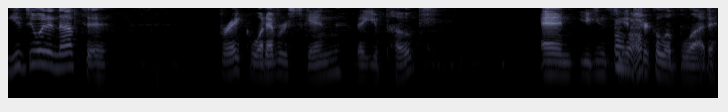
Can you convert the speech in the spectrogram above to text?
you do it enough to break whatever skin that you poke, and you can see a Mhm. trickle of blood.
